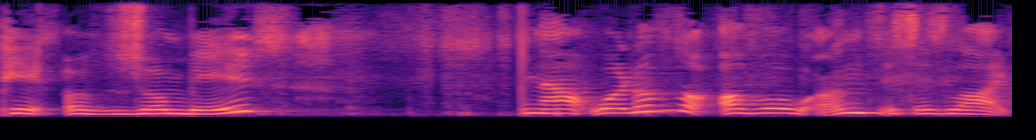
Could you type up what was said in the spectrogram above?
pit of zombies. Now, one of the other ones, this is like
